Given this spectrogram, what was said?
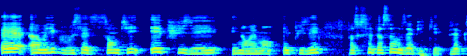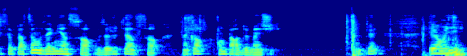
Et euh, on me dit que vous vous êtes senti épuisé, énormément épuisé, parce que cette personne vous a piqué. Peut-être que cette personne vous a mis un sort, vous a jeté un sort. D'accord? On parle de magie. Ok? Et on me dit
